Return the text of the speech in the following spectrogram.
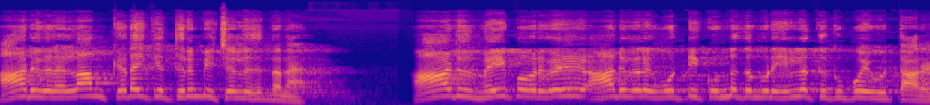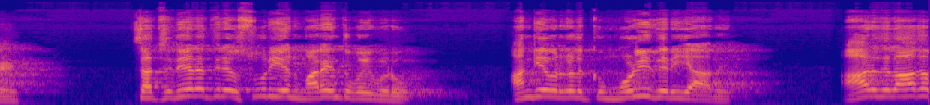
ஆடுகள் எல்லாம் கிடைக்க திரும்பி செல்லுகின்றன. ஆடு மேய்ப்பவர்கள் ஆடுகளை ஓட்டி கொண்டு தங்களுடைய இல்லத்துக்கு போய் விட்டார்கள். சற்று நேரத்திலே சூரியன் மறைந்து போய்விடும். அங்கே அவர்களுக்கு மொழி தெரியாது. ஆறுதலாக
